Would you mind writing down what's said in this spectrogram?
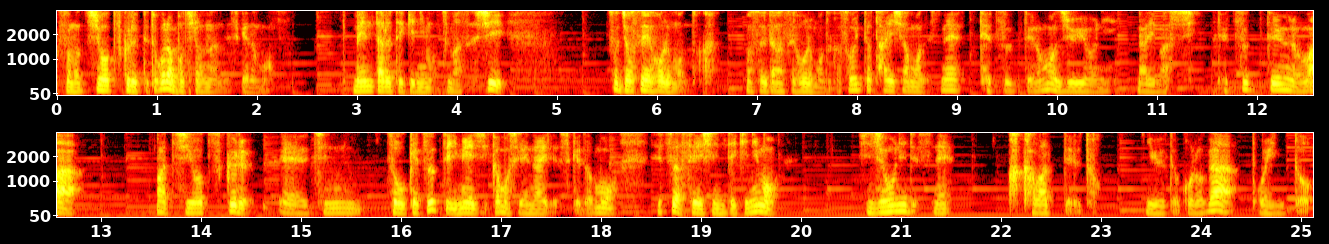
その血を作るってところはもちろんなんですけども、メンタル的にもきますし、そう女性ホルモンとか、まあ、そういう男性ホルモンとか、そういった代謝もですね、鉄っていうのも重要になりますし、鉄っていうのは、まあ、血を作る、えー、腎臓血ってイメージかもしれないですけども、実は精神的にも非常にですね、関わってるというところがポイント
